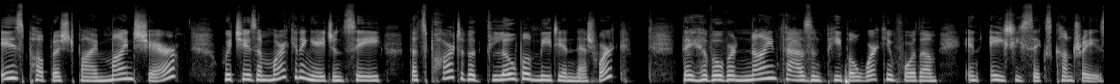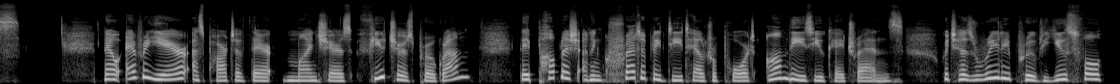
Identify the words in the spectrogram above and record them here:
is published by Mindshare, which is a marketing agency that's part of a global media network. They have over 9,000 people working for them in 86 countries. Now, every year, as part of their Mindshare's Futures programme, they publish an incredibly detailed report on these UK trends, which has really proved useful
